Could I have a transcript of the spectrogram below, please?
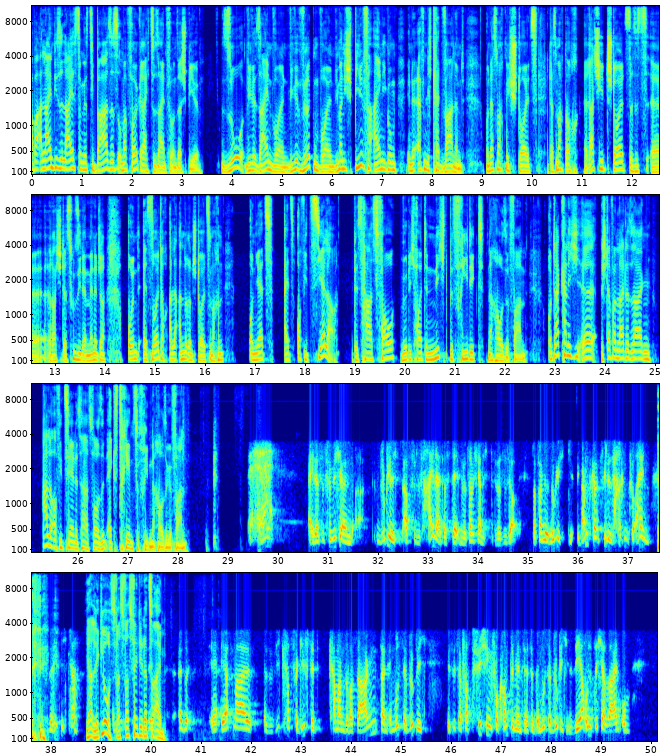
Aber allein diese Leistung ist die Basis, um erfolgreich zu sein für unser Spiel. So, wie wir sein wollen, wie wir wirken wollen, wie man die Spielvereinigung in der Öffentlichkeit wahrnimmt. Und das macht mich stolz. Das macht auch Rashid stolz. Das ist äh, Rashid Asusi, der Manager. Und es sollte auch alle anderen stolz machen. Und jetzt als Offizieller des HSV würde ich heute nicht befriedigt nach Hause fahren. Und da kann ich äh, Stefan Leitl sagen, alle Offiziellen des HSV sind extrem zufrieden nach Hause gefahren. Ey, das ist für mich ja ein wirklich absolutes Highlight, das Statement. Das habe ich gar nicht, das ist ja, da fallen mir wirklich ganz, ganz viele Sachen zu ein. Das ist ja richtig krass. ja, leg los. Also, was, was fällt dir dazu ein? Also, erstmal, also wie krass vergiftet kann man sowas sagen? Dann, er muss ja wirklich, es ist ja fast Fishing for Compliments, also, er muss ja wirklich sehr unsicher sein, um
